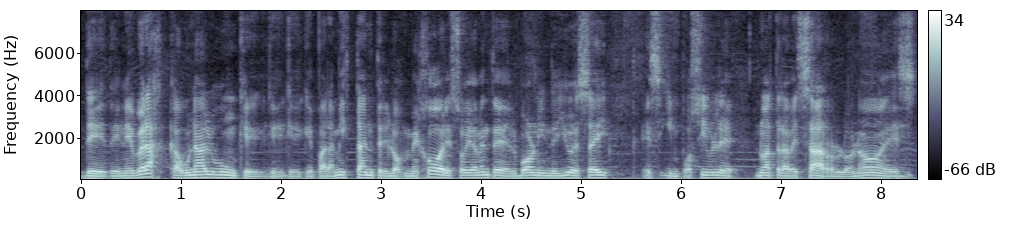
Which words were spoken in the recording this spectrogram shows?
de, de Nebraska, un álbum que, que- que- que para mí está entre los mejores, obviamente el Born in the USA es imposible no atravesarlo, ¿no? Es,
